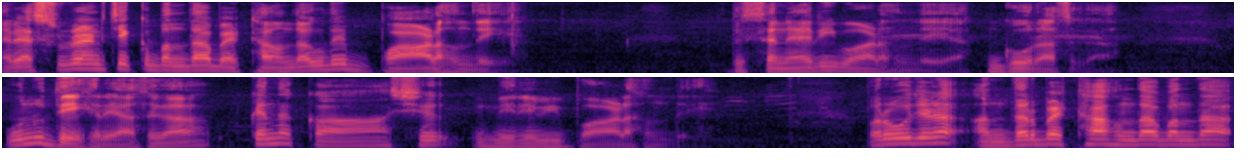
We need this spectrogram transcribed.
ਰੈਸਟੋਰੈਂਟ 'ਚ ਇੱਕ ਬੰਦਾ ਬੈਠਾ ਹੁੰਦਾ, ਉਹਦੇ ਵਾਲ ਹੁੰਦੇ ਤੇ ਸਨਹਿਰੀ ਵਾਲ ਹੁੰਦੇ ਆ, ਗੋਰਾ ਸੀਗਾ। ਉਹਨੂੰ ਦੇਖ ਰਿਹਾ ਸੀਗਾ, ਕਹਿੰਦਾ, ਕਾਸ਼ ਮੇਰੇ ਵੀ ਵਾਲ ਹੁੰਦੇ। ਪਰ ਉਹ ਜਿਹੜਾ ਅੰਦਰ ਬੈਠਾ ਹੁੰਦਾ ਬੰਦਾ,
